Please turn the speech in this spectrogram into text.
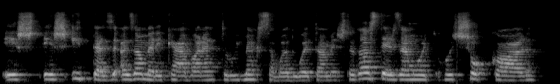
és, és itt ez, az Amerikában ettől úgy megszabadultam, és tehát azt érzem, hogy, hogy sokkal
